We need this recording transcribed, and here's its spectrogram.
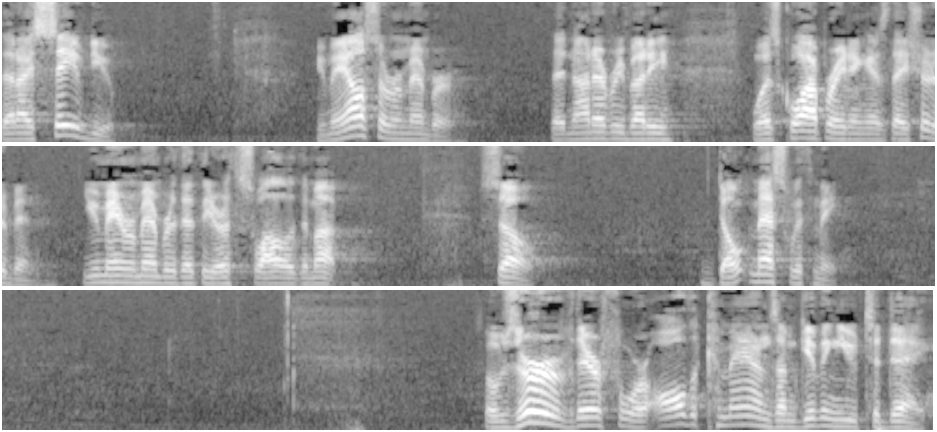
that I saved you. You may also remember that not everybody was cooperating as they should have been. You may remember that the earth swallowed them up. So, don't mess with me. Observe, therefore, all the commands I'm giving you today,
